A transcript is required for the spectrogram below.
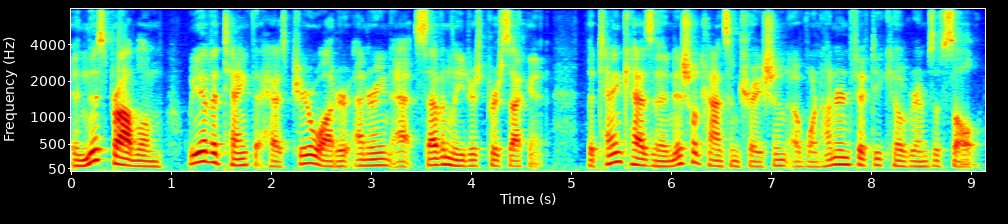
In this problem, we have a tank that has pure water entering at 7 liters per second. The tank has an initial concentration of 150 kilograms of salt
